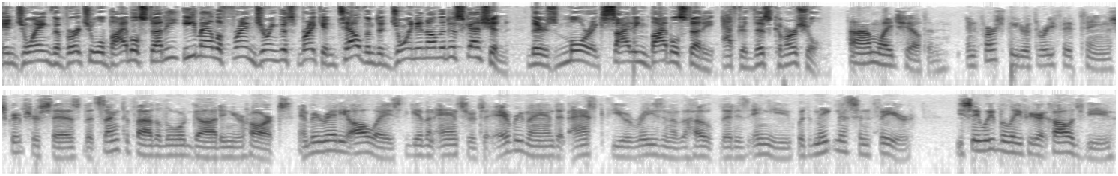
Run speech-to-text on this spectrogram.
Enjoying the virtual Bible study? Email a friend during this break and tell them to join in on the discussion. There's more exciting Bible study after this commercial. Hi, I'm Wade Shelton. In 1 Peter 3:15, the scripture says, "But sanctify the Lord God in your hearts, and be ready always to give an answer to every man that asketh you a reason of the hope that is in you, with meekness and fear." You see, we believe here at College View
